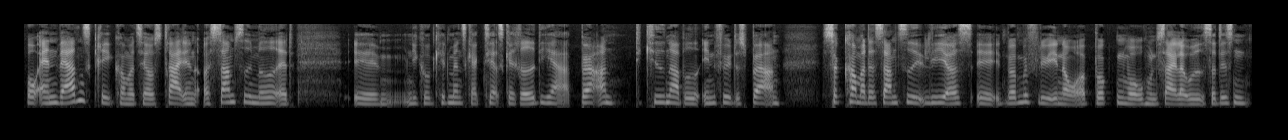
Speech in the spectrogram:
hvor 2. verdenskrig kommer til Australien, og samtidig med, at øh, Nicole Kidmans karakter skal redde de her børn, de kidnappede indfødtes børn, så kommer der samtidig lige også øh, et bombefly ind over bugten, hvor hun sejler ud. Så det, er sådan,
